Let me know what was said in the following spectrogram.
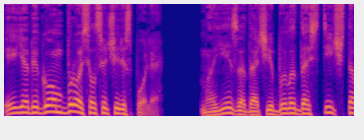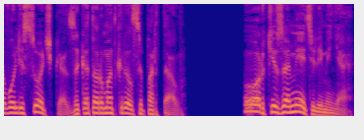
и я бегом бросился через поле. Моей задачей было достичь того лесочка, за которым открылся портал. Орки заметили меня.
